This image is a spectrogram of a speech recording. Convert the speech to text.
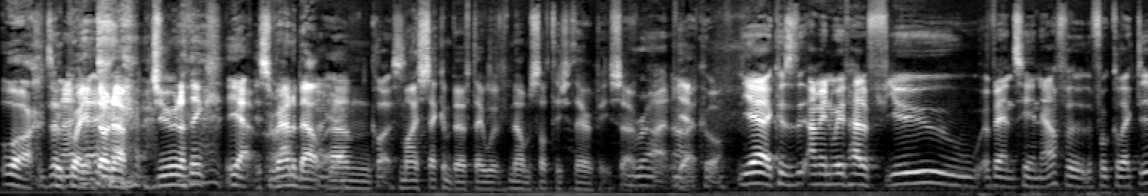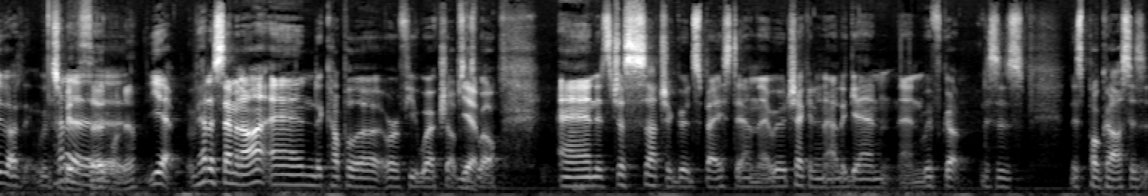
Don't good know. question. Don't know. June, I think. Yeah, It's right. around about Okay, um, close. my second birthday with Melbourne Soft Tissue Therapy. So right. Oh, yeah. cool. Yeah, because I mean, we've had a few events here now for the Foot Collective. I think we've This had a the third one now. Yeah, we've had a seminar and a couple of or a few workshops Yeah. as well. And it's just such a good space down there. We were checking it out again, and we've got this is this podcast is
